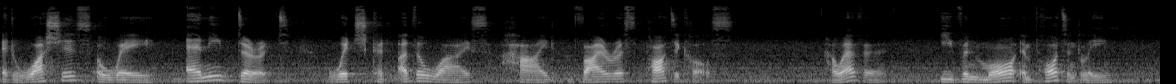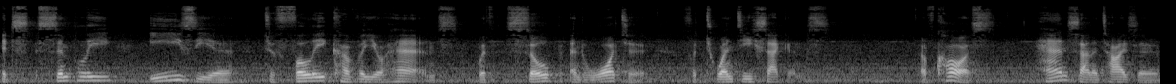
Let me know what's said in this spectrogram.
it washes away any dirt which could otherwise hide virus particles. However, even more importantly, it's simply easier to fully cover your hands with soap and water for 20 seconds. Of course, hand sanitizer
